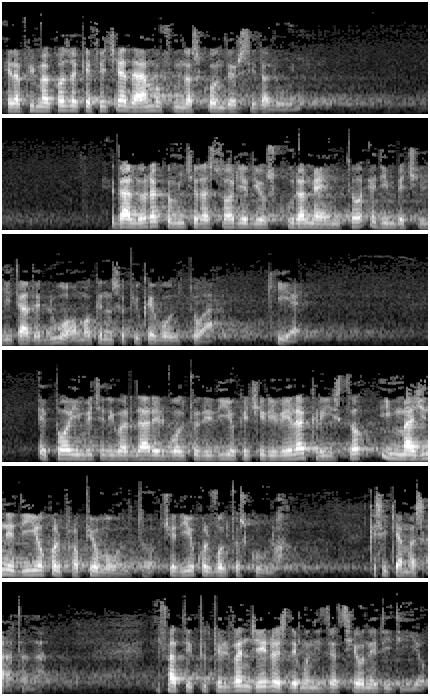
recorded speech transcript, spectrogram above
E la prima cosa che fece Adamo fu nascondersi da lui. E da allora comincia la storia di oscuramento e di imbecillità dell'uomo che non sa più che volto ha, chi è. E poi invece di guardare il volto di Dio che ci rivela Cristo, immagine Dio col proprio volto, cioè Dio col volto scuro, che si chiama Satana. Infatti tutto il Vangelo è sdemonizzazione di Dio.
